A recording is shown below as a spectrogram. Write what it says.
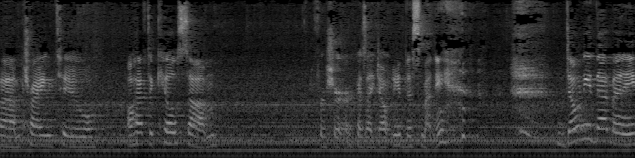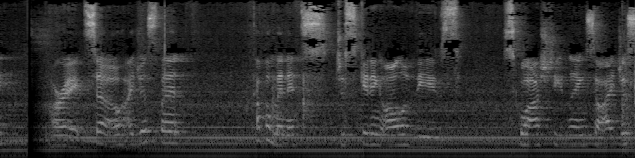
I'm trying to, I'll have to kill some for sure because I don't need this many. don't need that many. All right, so I just spent a couple minutes just getting all of these squash seedlings. So I just,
